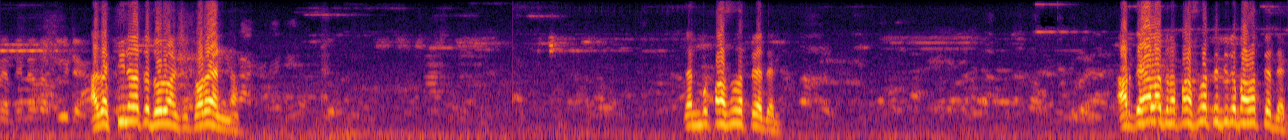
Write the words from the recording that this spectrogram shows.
মেয়ে তিন হাজার টাকা। আচ্ছা তিন হাজার ধরুন ধরেন না। দেন পাঁচ হাজার টাকা দেন। আর দেখা লাগতো না পাঁচ হাজার টাকা দিকে পাঁচ হাজার টাকা দেন।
